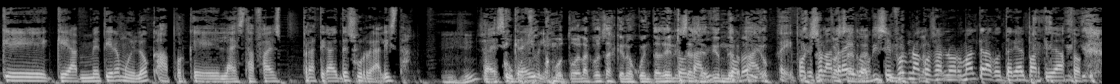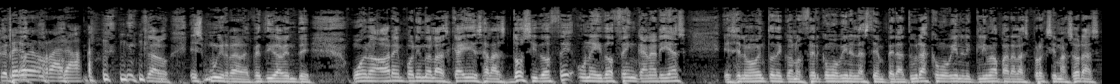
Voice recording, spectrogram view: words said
que, que a mí me tiene muy loca porque la estafa es prácticamente surrealista. O sea, es Como- increíble. Como, todas las cosas que nos cuentas en esa Total, sección de total. radio. Eh, Por eso la traigo. Si fuera una cosa normal, te la contaría el partidazo. pero es rara. claro, es muy rara, efectivamente. Bueno, ahora en Poniendo las calles a las 2 y 12, 1 y 12 en Canarias, es el momento de conocer cómo vienen las temperaturas, cómo viene el clima para las próximas horas.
